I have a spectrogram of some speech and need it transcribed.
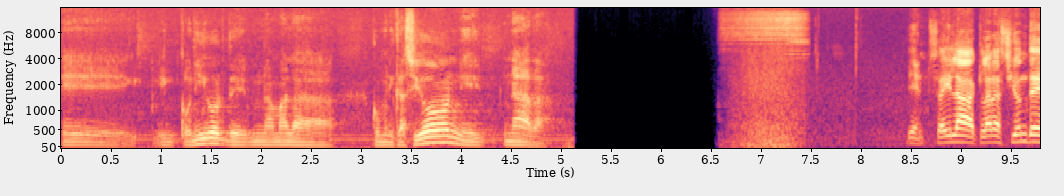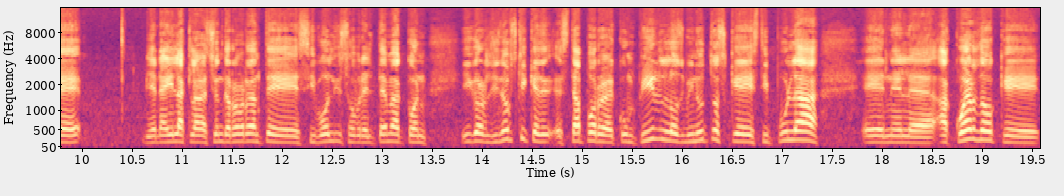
eh, con Igor de una mala comunicación ni nada. Bien, pues ahí la aclaración de. Bien, ahí la aclaración de Robert Dante Siboldi sobre el tema con Igor Linovsky, que está por eh, cumplir los minutos que estipula en el eh, acuerdo que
